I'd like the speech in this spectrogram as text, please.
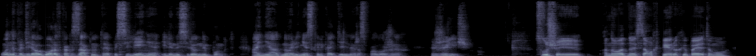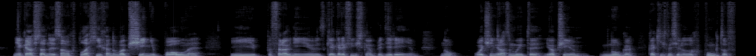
Он определял город как замкнутое поселение или населенный пункт, а не одно или несколько отдельно расположенных жилищ. Слушай, оно одно из самых первых, и поэтому, мне кажется, одно из самых плохих, оно вообще не полное, и по сравнению с географическим определением, ну, очень размыто, и вообще много каких населенных пунктов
